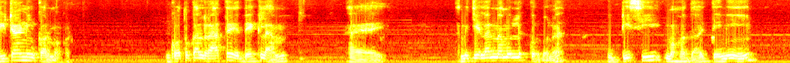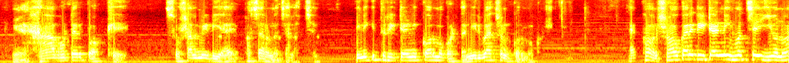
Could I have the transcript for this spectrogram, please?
রিটার্নিং কর্মকর্তা। গতকাল রাতে দেখলাম আমি জেলার নাম উল্লেখ করব না ডিসি মহোদয় তিনি হা ভোটের পক্ষে সোশ্যাল মিডিয়ায় প্রচারণা চালাচ্ছেন। তিনি কিন্তু রিটার্নিং কর্মকর্তা নির্বাচন কর্মকর্তা। এখন সহকারী রিটার্নিং হচ্ছে ইউনো।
